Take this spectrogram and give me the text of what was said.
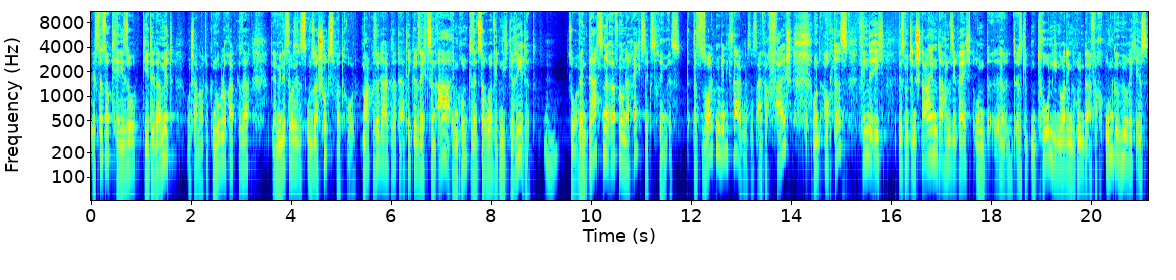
ist das okay so, geht ihr da mit? Und Charlotte Knobloch hat gesagt, der Ministerpräsident ist unser Schutzpatron. Markus Söder hat gesagt, der Artikel 16a im Grundgesetz darüber wird nicht geredet. Mhm. So, wenn das eine Öffnung nach rechtsextrem ist, das sollten wir nicht sagen. Das ist einfach falsch. Und auch das finde ich, das mit den Steinen, da haben Sie recht. Und äh, es gibt einen Ton gegenüber den Grünen, der einfach ungehörig ist.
